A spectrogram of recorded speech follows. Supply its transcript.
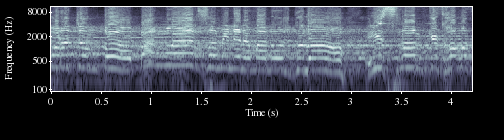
পর্যন্ত বাংলার জমিনের মানুষগুলো ইসলামকে ক্ষমতায়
